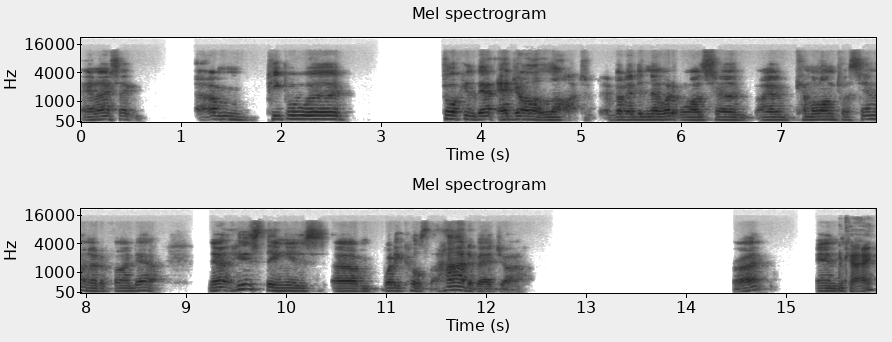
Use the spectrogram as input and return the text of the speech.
And I said, um, People were talking about agile a lot, but I didn't know what it was. So I come along to a seminar to find out. Now, his thing is um, what he calls the heart of agile. Right? And Okay.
